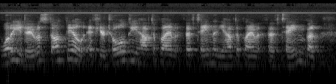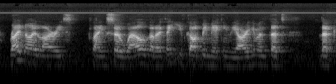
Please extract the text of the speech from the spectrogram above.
what do you do with Stockdale? If you're told you have to play him at 15, then you have to play him at 15. But right now, Lowry's playing so well that I think you've got to be making the argument that, look,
